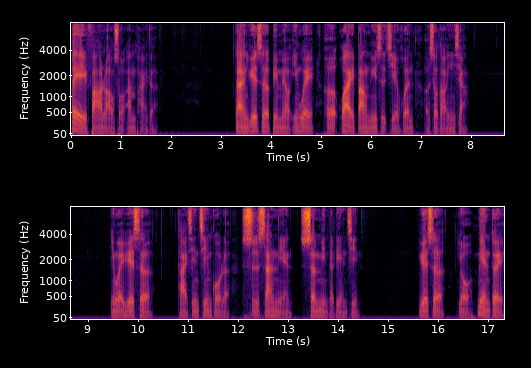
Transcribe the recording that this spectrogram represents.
被法老所安排的。但约瑟并没有因为和外邦女子结婚而受到影响，因为约瑟他已经经过了十三年生命的炼净，约瑟有面对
